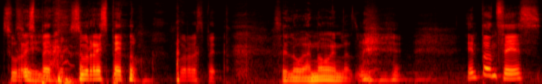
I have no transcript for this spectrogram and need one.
Su Sí, respeto, ya. su respeto, su respeto. Se lo ganó en las... Entonces,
